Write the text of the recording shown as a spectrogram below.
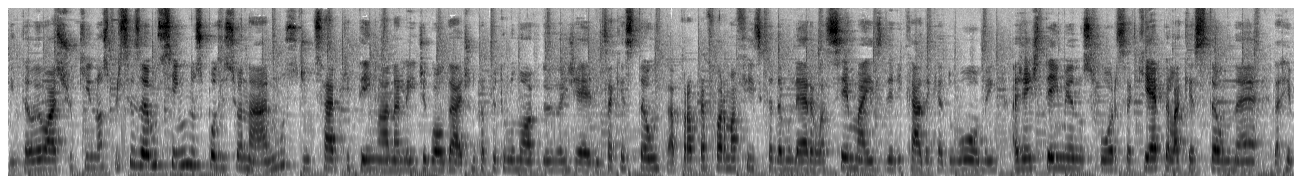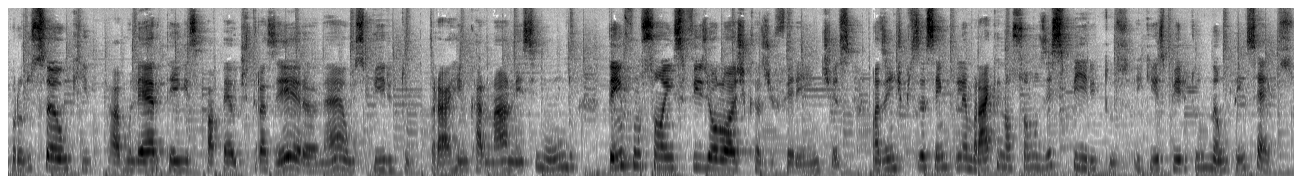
Então eu acho que nós precisamos sim nos posicionarmos. A gente sabe que tem lá na Lei de Igualdade, no capítulo 9 do Evangelho, essa questão da própria forma física da mulher ela ser mais delicada que a do homem. A gente tem menos força, que é pela questão, né, da reprodução, que a mulher tem esse papel de traseira, né, o espírito para reencarnar nesse mundo. Tem funções fisiológicas diferentes, mas a gente precisa sempre lembrar que nós somos espíritos e que espírito não tem sexo.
